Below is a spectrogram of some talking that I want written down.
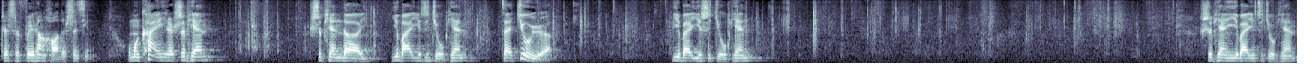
这是非常好的事情。”我们看一下诗篇，诗篇的一百一十九篇，在旧约一百一十九篇，诗篇一百一十九篇，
